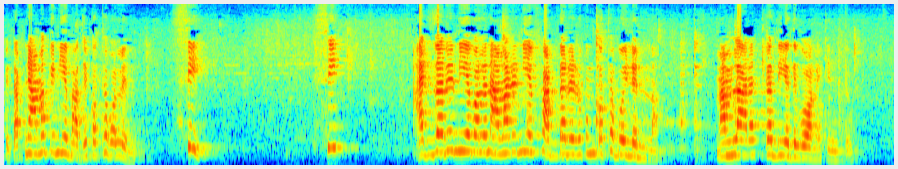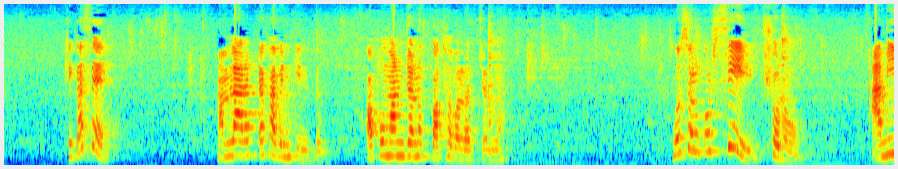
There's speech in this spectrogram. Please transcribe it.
পেতে। আপনি আমাকে নিয়ে বাজে কথা বলেন? সি সি আজদারে নিয়ে বলেন, আমারে নিয়ে ফারদার এরকম কথা বললেন না। মামলা আর একটা দিয়ে দেবো অনেক কিন্তু। ঠিক আছে? মামলা আর একটা খাবেন কিন্তু। অপমানজনক কথা বলার জন্য। গোসল করছি, শোনো। আমি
